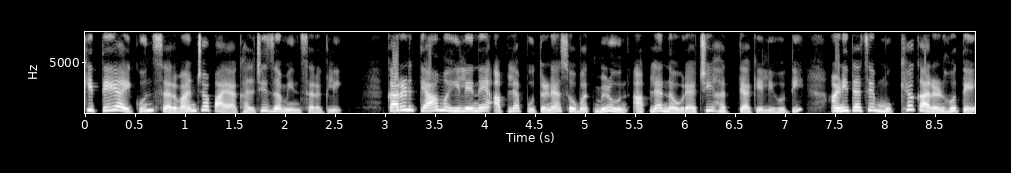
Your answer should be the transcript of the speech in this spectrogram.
की ते ऐकून सर्वांच्या पायाखालची जमीन सरकली. कारण त्या महिलेने आपल्या पुतण्यासोबत मिळून आपल्या नवऱ्याची हत्या केली होती आणि त्याचे मुख्य कारण होते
